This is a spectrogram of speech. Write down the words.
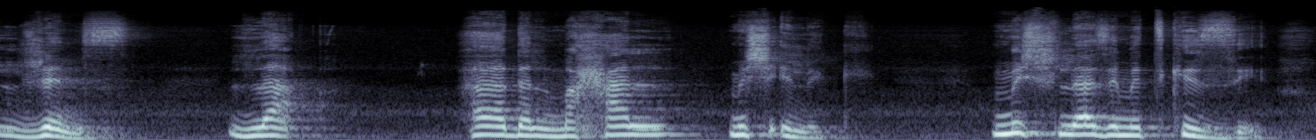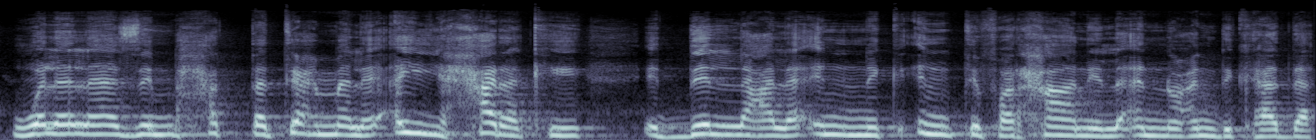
الجنس. لا هذا المحل مش إلك. مش لازم تكزي. ولا لازم حتى تعملي أي حركة تدل على إنك أنت فرحانة لأنه عندك هذا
